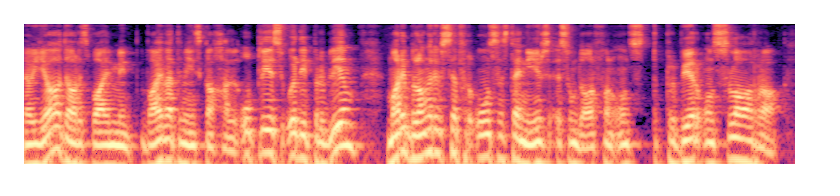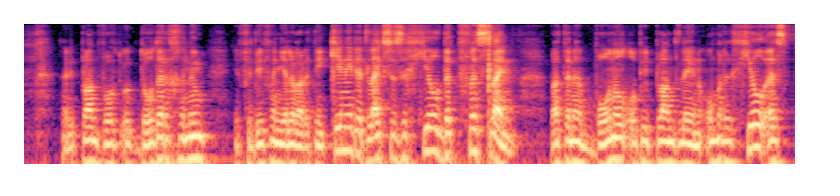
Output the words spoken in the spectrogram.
Nou ja, daar is baie met baie wat 'n mens kan gaan oplees oor die probleem, maar die belangrikste vir ons as tuiniers is om daarvan ons te probeer ontslaa raak. Nou die plant word ook dodder genoem. En vir die van julle wat dit nie ken nie, dit lyk soos 'n geel dik vislyn wat in 'n bondel op die plant lê en omdat dit geel is,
